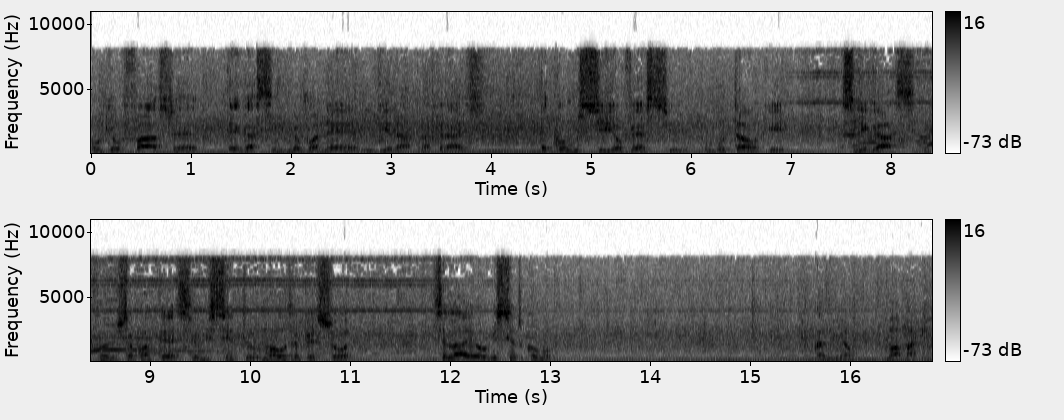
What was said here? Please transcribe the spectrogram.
O que eu faço é pegar assim meu boné e virar para trás. É como se houvesse um botão que se ligasse. E quando isso acontece, eu me sinto uma outra pessoa. Sei lá, eu me sinto como um caminhão, uma máquina.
